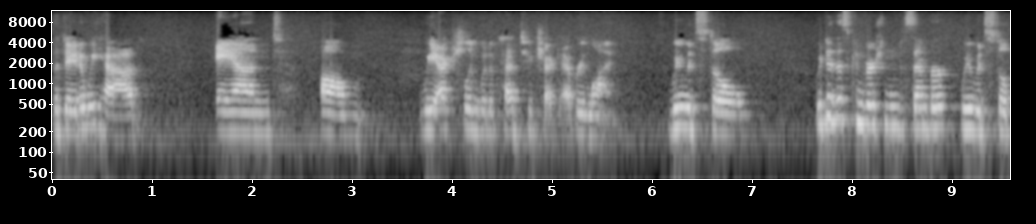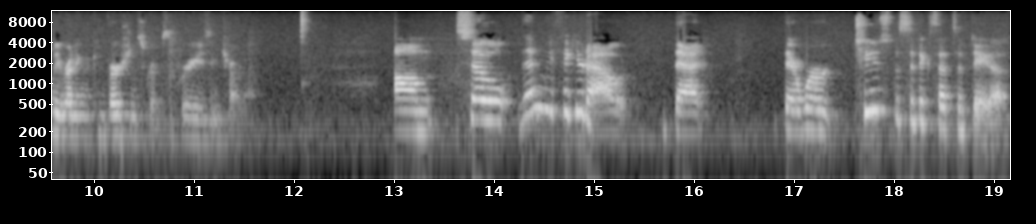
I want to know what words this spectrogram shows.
the data we had, and um, we actually would have had to check every line. We would still, we did this conversion in December, we would still be running the conversion scripts if we were using Chardet. Um, so then we figured out that there were two specific sets of data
